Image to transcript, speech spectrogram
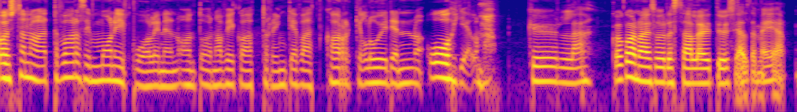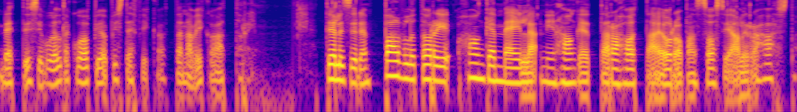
Voisi sanoa, että varsin monipuolinen on tuo navigaattorin kevät karkeluiden ohjelma. Kyllä. Kokonaisuudessaan löytyy sieltä meidän nettisivuilta kuopio.fi kautta navigaattori. Työllisyyden palvelutori-hanke meillä, niin hanketta rahoittaa Euroopan sosiaalirahasto.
